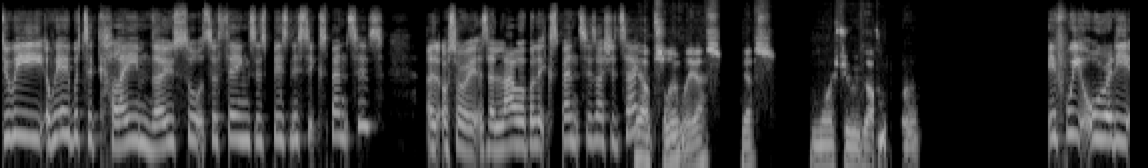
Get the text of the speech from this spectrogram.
do we are we able to claim those sorts of things as business expenses? Uh, or sorry, as allowable expenses, I should say? Yeah, absolutely. Yes. Yes. No issue with that. If we already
